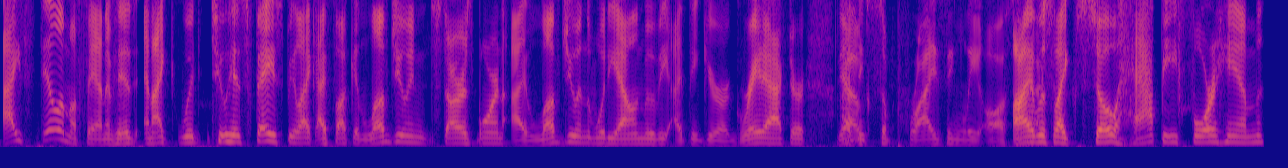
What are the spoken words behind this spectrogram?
I still am a fan of his, and I would to his face be like, I fucking loved you in Star is Born. I loved you in the Woody Allen movie. I think you're a great actor. Yeah, I think surprisingly awesome. I actor. was like so happy for him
